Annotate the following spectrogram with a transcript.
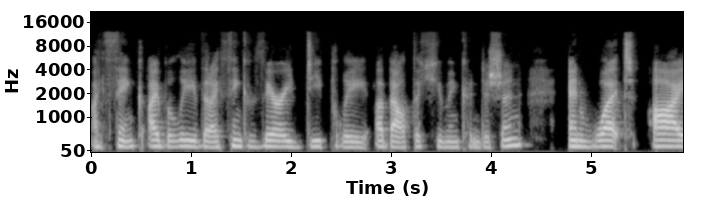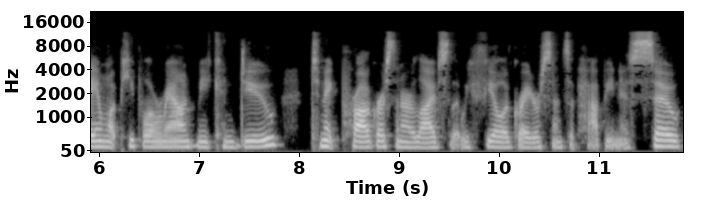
I think I believe that I think very deeply about the human condition and what I and what people around me can do to make progress in our lives so that we feel a greater sense of happiness. So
